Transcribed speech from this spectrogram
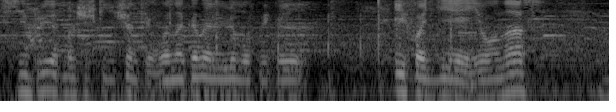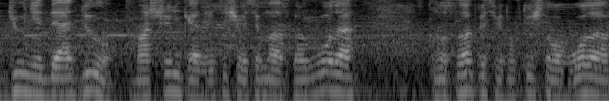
Всем привет, мальчишки девчонки. Вы на канале Любовь Михаил и Фадея. И у нас Дюни Даду. Машинка 2018 года. Но с надписями 2000 года.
